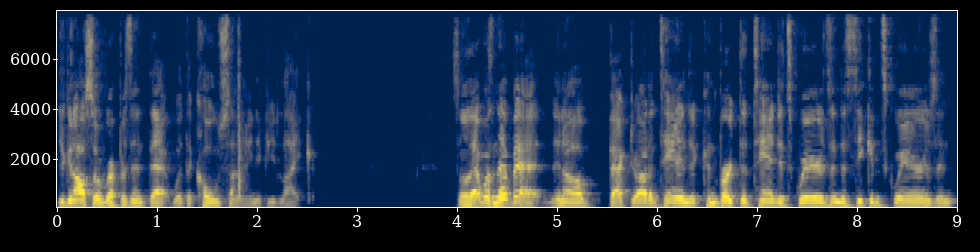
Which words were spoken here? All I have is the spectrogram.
You can also represent that with a cosine if you'd like. So that wasn't that bad. You know, factor out a tangent, convert the tangent squares into secant squares, and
